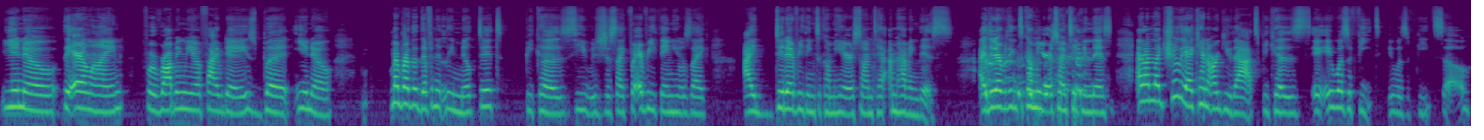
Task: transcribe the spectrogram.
you know the airline for robbing me of five days but you know my brother definitely milked it because he was just like for everything he was like i did everything to come here so i'm ta- i'm having this i did everything to come here so i'm taking this. And i'm like truly i can't argue that because it, it was a feat. It was a feat. So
